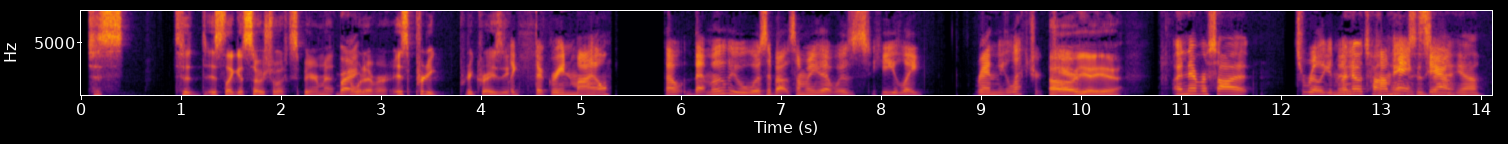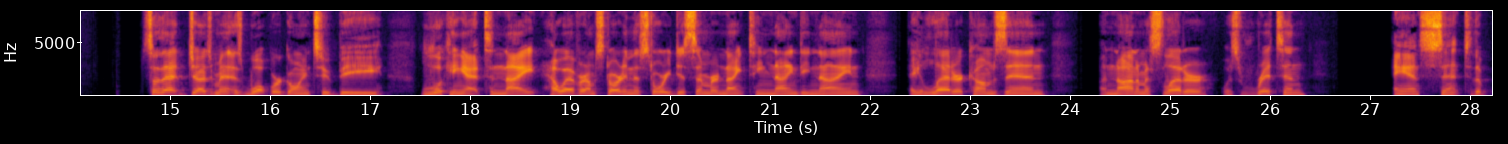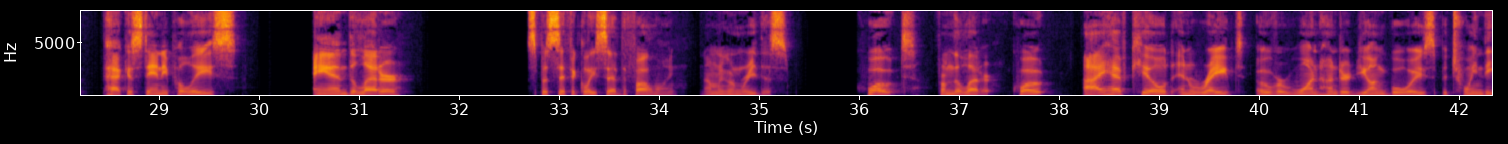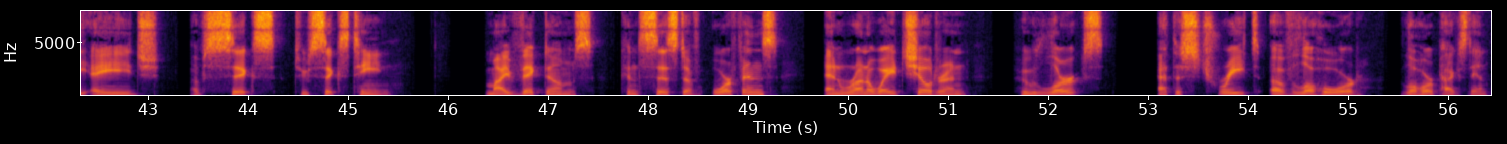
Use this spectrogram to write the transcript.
just to it's like a social experiment or whatever. It's pretty pretty crazy. Like the Green Mile. That that movie was about somebody that was he like ran the electric oh, chair. Oh yeah, yeah. I never saw it. it's a really good movie. I know Tom, Hanks, is yeah. in it. Yeah. So that judgment is what we're going to be looking at tonight. However, I'm starting the story December 1999. A letter comes in, anonymous letter was written and sent to the Pakistani police. And the letter specifically said the following. I'm going to read this quote from the letter. Quote, I have killed and raped over 100 young boys between the age of 6 to 16. My victims consist of orphans and runaway children who lurks at the street of Lahore, Lahore, Pakistan,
